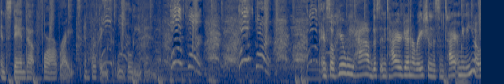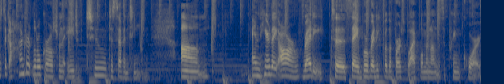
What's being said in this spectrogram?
and stand up for our rights and for things that we believe in. Whose court? Whose court? And so here we have this entire generation, this entire, I mean, you know, it's like 100 little girls from the age of 2 to 17. Um, and here they are ready to say, we're ready for the first black woman on the Supreme Court.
